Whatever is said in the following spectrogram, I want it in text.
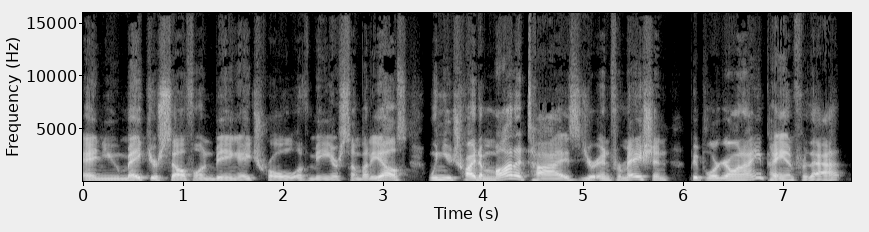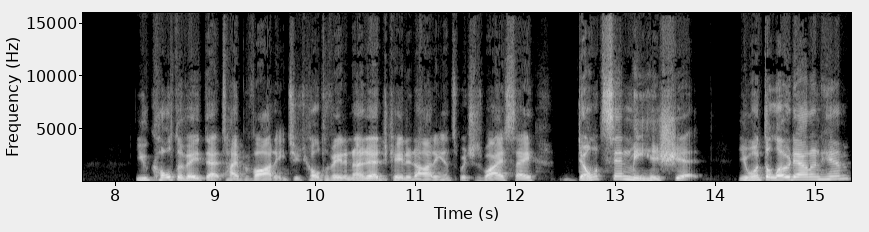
and you make yourself on being a troll of me or somebody else, when you try to monetize your information, people are going, I ain't paying for that. You cultivate that type of audience. You cultivate an uneducated audience, which is why I say, don't send me his shit. You want the lowdown on him?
